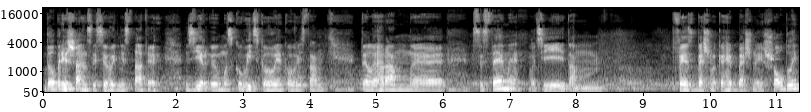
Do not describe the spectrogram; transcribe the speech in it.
добрі шанси сьогодні стати зіркою московицького якогось там телеграм-системи, оцієї там ФСБшної КГБшної шобли.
